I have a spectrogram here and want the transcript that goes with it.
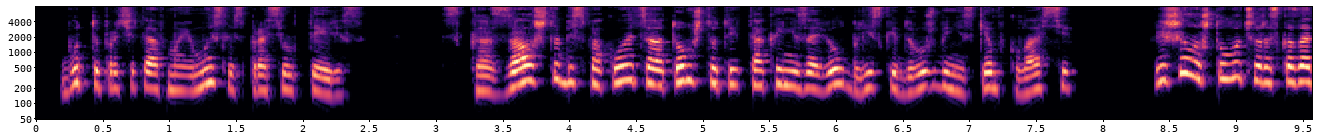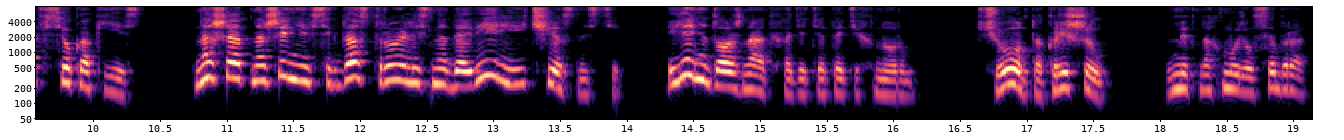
— Будто прочитав мои мысли, спросил Террис. Сказал, что беспокоится о том, что ты так и не завел близкой дружбы ни с кем в классе. Решила, что лучше рассказать все как есть. Наши отношения всегда строились на доверии и честности, и я не должна отходить от этих норм. — чего он так решил? — вмиг нахмурился брат.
